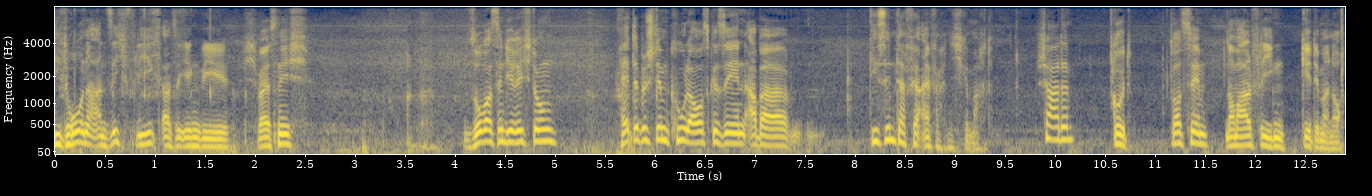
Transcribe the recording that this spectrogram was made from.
die Drohne an sich fliegt. Also irgendwie, ich weiß nicht, sowas in die Richtung. Hätte bestimmt cool ausgesehen, aber die sind dafür einfach nicht gemacht. Schade. Gut. Trotzdem, normal fliegen geht immer noch.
